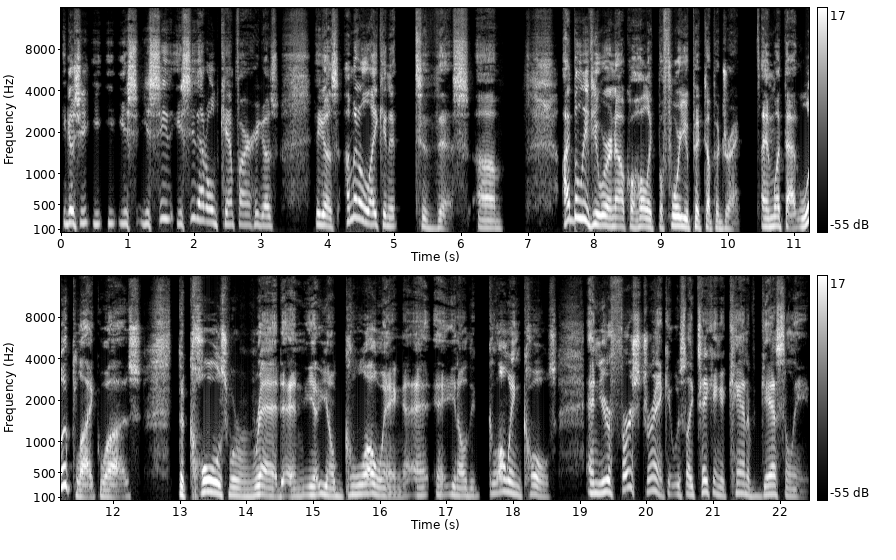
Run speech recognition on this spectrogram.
he goes, you, you, you, you see, you see that old campfire? He goes, he goes, I'm going to liken it to this. Um, I believe you were an alcoholic before you picked up a drink. And what that looked like was the coals were red and, you know, glowing, you know, the glowing coals. And your first drink, it was like taking a can of gasoline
